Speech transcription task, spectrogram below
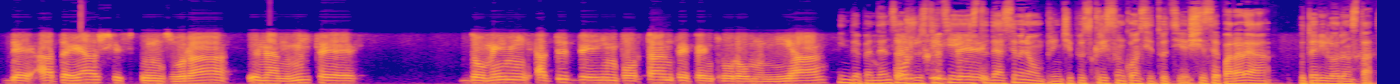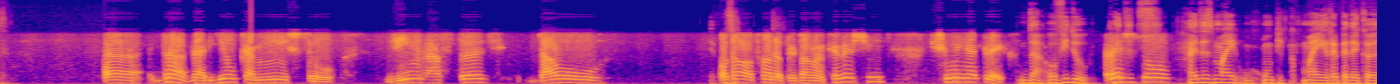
de a tăia și spânzura în anumite domenii atât de importante pentru România, Independența Oricât justiției de- este de asemenea un principiu scris în Constituție și separarea puterilor în stat. Uh, da, dar eu ca ministru vin astăzi, dau o dau afară pe doamna și și mâine plec. Da, Ovidiu, Restul... haideți, haideți mai, un pic mai repede, că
